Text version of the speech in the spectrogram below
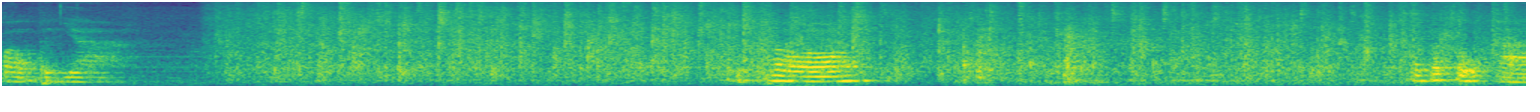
เบาปัญญา ร้อมแล้วก็ตกขา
